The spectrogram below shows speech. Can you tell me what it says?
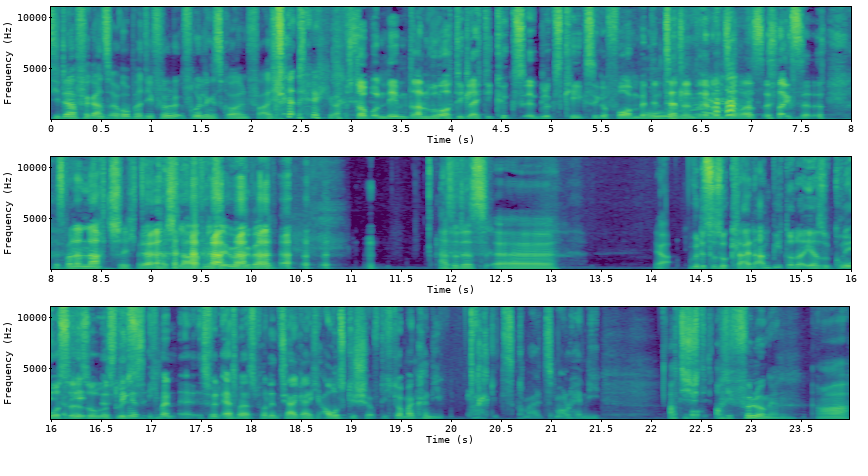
die da für ganz Europa die Früh Frühlingsrollen weiß- Stopp, und nebendran wurden auch die gleich die Küks, äh, Glückskekse geformt mit den Oh. Zetteln drin und sowas. Das? War eine Nachtschicht. Dann. Das Schlafen ist ja überbewertet. Also das, äh, Würdest du so kleine anbieten oder eher so Nee, große? okay, so das Ding ist, ich meine, es wird erstmal das Potenzial gar nicht ausgeschöpft. Ich glaube, man kann die. Ach, jetzt komm mal als Maulhandy. auch die, Oh. auch die Füllungen. Oh,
